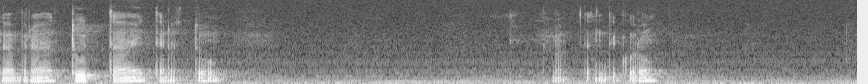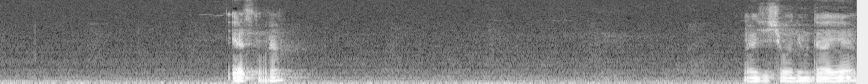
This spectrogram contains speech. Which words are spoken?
Dobra, tutaj, teraz tu. No, tędy górą. Jest, dobra. Na razie się ładnie udaje.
